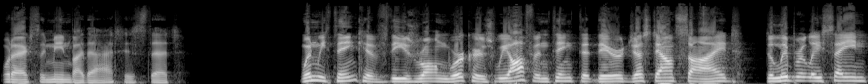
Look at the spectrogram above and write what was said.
What I actually mean by that is that when we think of these wrong workers, we often think that they're just outside, deliberately saying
